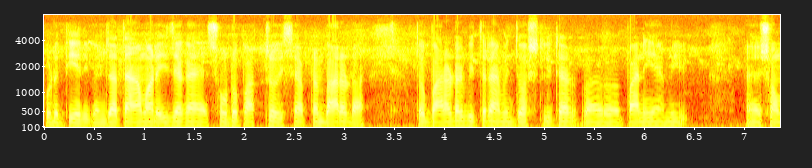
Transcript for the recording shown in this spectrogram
করে দিয়ে দিবেন। যাতে আমার এই জায়গায় ছোটো পাত্র হয়েছে আপনার বারোটা, তো বারোটার ভিতরে আমি দশ লিটার পানি আমি সম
